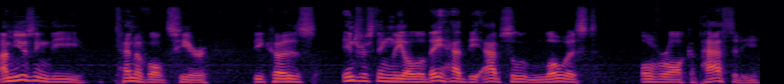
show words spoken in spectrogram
I'm using the Tenavolts here because interestingly, although they had the absolute lowest overall capacity,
